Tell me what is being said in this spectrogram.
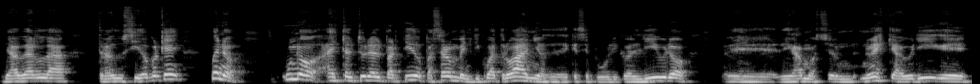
de haberla traducido. Porque, bueno, uno a esta altura del partido pasaron 24 años desde que se publicó el libro, eh, digamos, no es que abrigue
